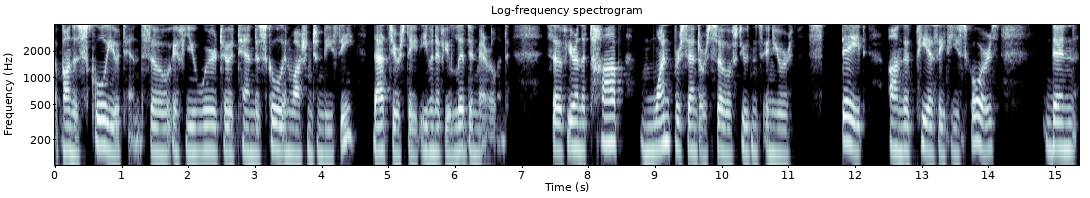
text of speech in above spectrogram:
upon the school you attend. So if you were to attend a school in Washington, D.C., that's your state, even if you lived in Maryland. So if you're in the top 1% or so of students in your state on the PSAT scores, then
